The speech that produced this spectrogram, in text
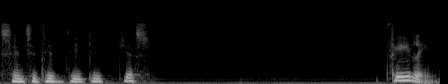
sensitivity to just feeling.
